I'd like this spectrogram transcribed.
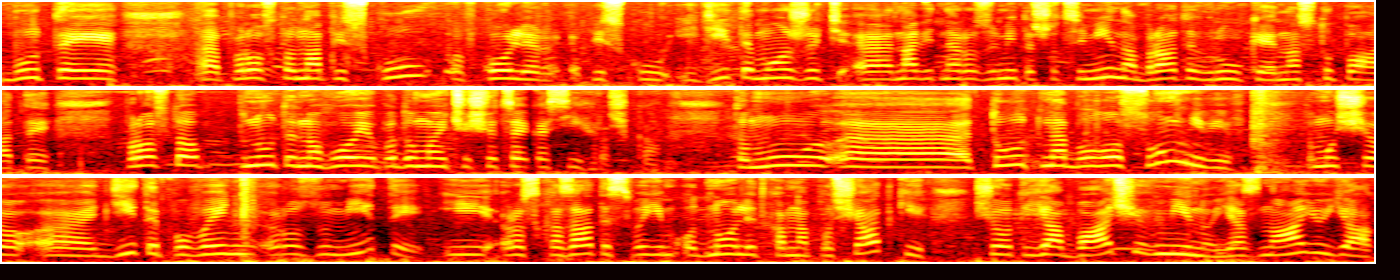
бути е, просто на піску, в колір піску, і діти можуть е, навіть не розуміти, що це міна, брати в руки, наступати, просто пнути ногою, подумаючи, що це якась іграшка. Тому е, тут не було сумнівів, тому що е, діти повинні розуміти і розказати своїм одноліткам на площадці, що от я бачив міну, я знаю як,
